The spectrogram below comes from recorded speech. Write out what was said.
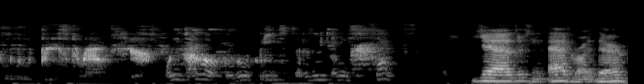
blue beast around here. What are you talking about, Blue Beast? That doesn't make any sense. Yeah, there's an ad right there.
